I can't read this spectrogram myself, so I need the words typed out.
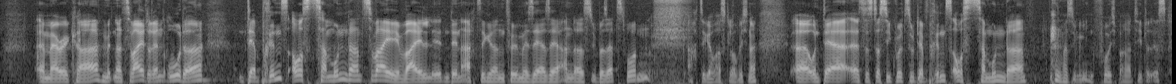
America mit einer 2 drin oder Der Prinz aus Zamunda 2, weil in den 80ern Filme sehr, sehr anders übersetzt wurden. 80er war es, glaube ich, ne? Äh, und der, es ist das Sequel zu Der Prinz aus Zamunda, was irgendwie ein furchtbarer Titel ist.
